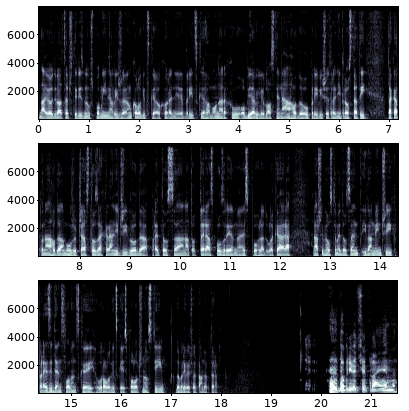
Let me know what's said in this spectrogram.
Na JO24 sme už spomínali, že onkologické ochorenie britského monarchu objavili vlastne náhodou pri vyšetrení prostaty. Takáto náhoda môže často zachrániť život a preto sa na to teraz pozrieme z pohľadu lekára. Našim hostom je docent Ivan Minčík, prezident Slovenskej urologickej spoločnosti. Dobrý večer, pán doktor. Dobrý večer, prajem.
